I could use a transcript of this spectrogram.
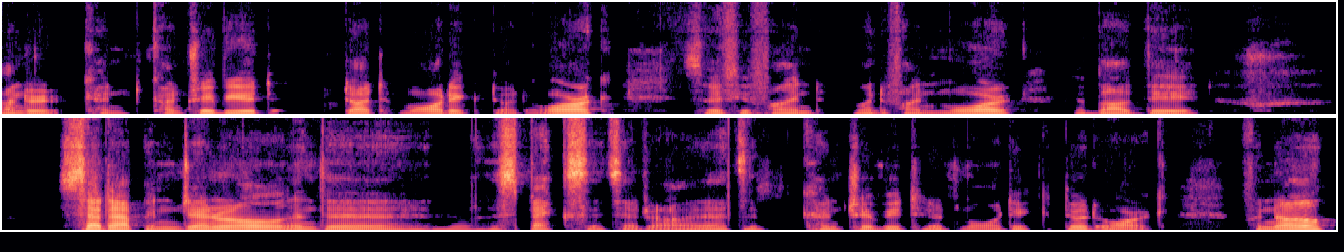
under con contribute.mautic.org. So if you find want to find more about the setup in general and the, the specs, etc., that's at contribute.mautic.org. For now,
